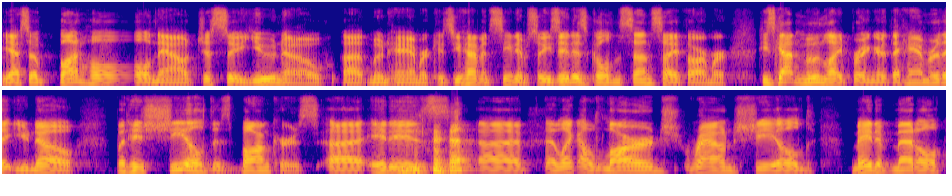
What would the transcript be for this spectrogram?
Yeah, so Butthole now, just so you know, uh, Moonhammer, because you haven't seen him. So he's in his Golden Sun Scythe armor. He's got Moonlight Bringer, the hammer that you know, but his shield is bonkers. Uh, it is uh, like a large round shield made of metal,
